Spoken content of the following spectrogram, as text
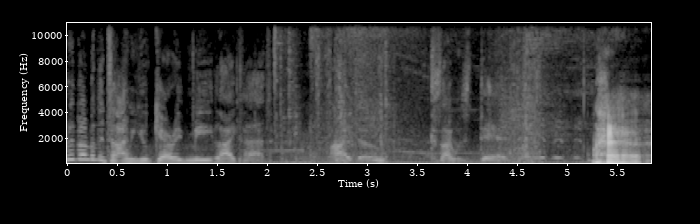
Remember the time you carried me like that? I don't, because I was dead.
